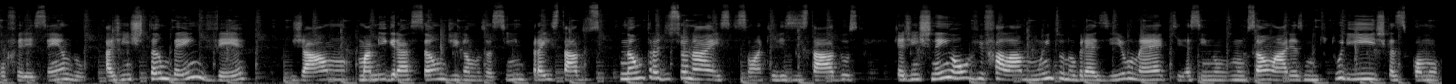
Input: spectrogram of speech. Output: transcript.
oferecendo, a gente também vê já um, uma migração, digamos assim, para estados não tradicionais, que são aqueles estados que a gente nem ouve falar muito no Brasil, né? Que assim não, não, são áreas muito turísticas, como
